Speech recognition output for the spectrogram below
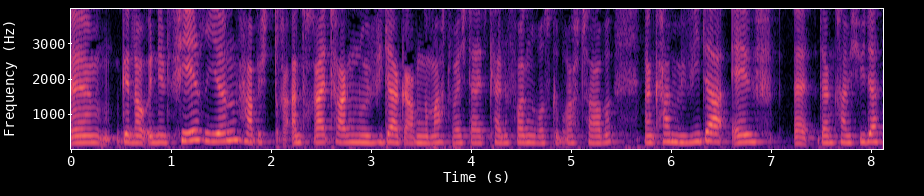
Ähm, genau, in den Ferien habe ich an drei Tagen nur Wiedergaben gemacht, weil ich da halt keine Folgen rausgebracht habe. Dann kamen wieder elf, äh, dann kam ich wieder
